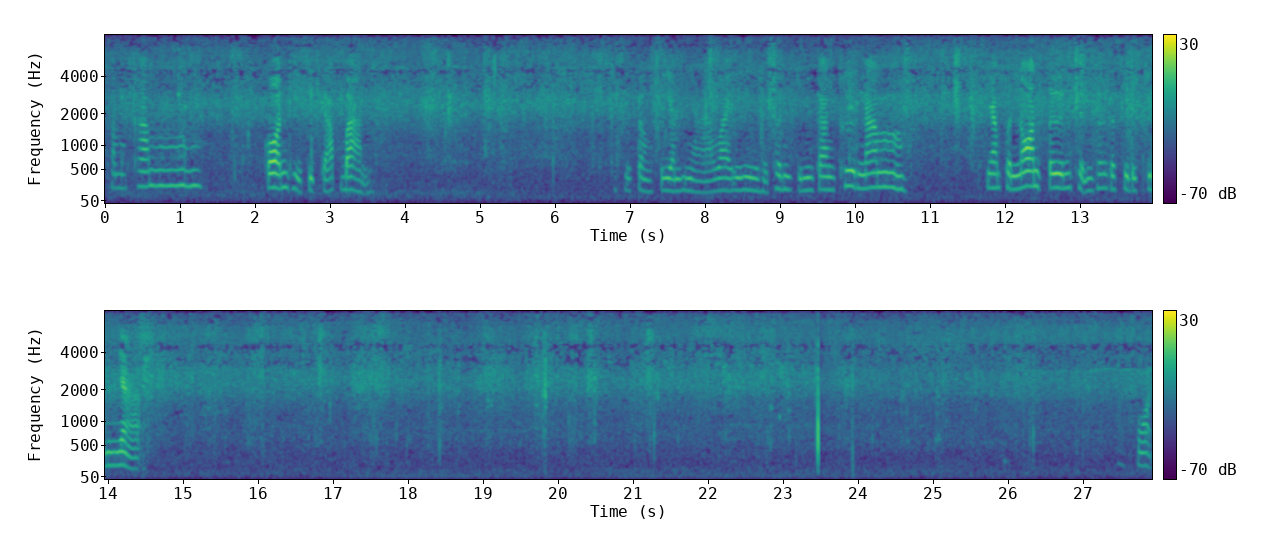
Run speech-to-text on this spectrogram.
คำคำก่อนที่สิกลับบ้านก็คือต้องเตรียมหยาไว้ให้เพิ่นกินกลางคืนน้ำยามเพิ่นนอนตื่นขึ้นเพิ่นก็สิได้กินหยาหอด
